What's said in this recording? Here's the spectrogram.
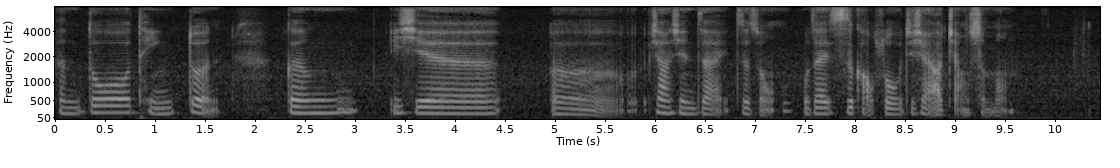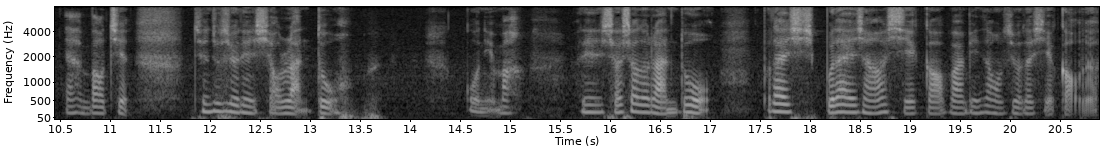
很多停顿，跟一些。呃，像现在这种，我在思考说我接下来要讲什么，但很抱歉，今天就是有点小懒惰，过年嘛， 有点小小的懒惰，不太不太想要写稿，不然平常我是有在写稿的，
